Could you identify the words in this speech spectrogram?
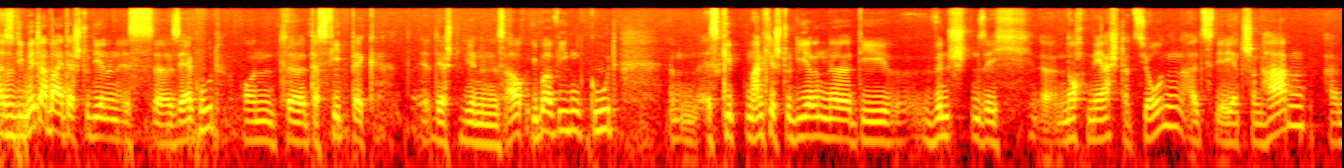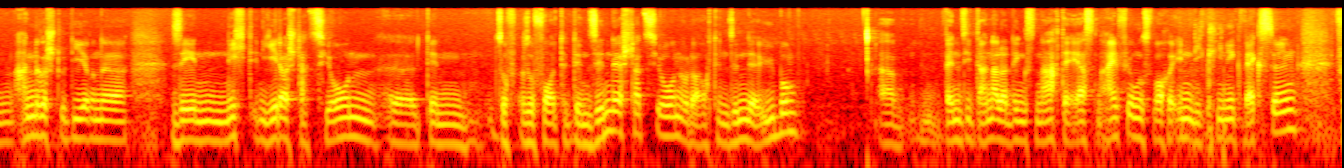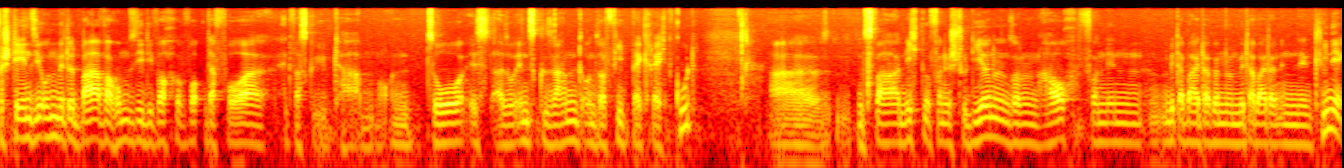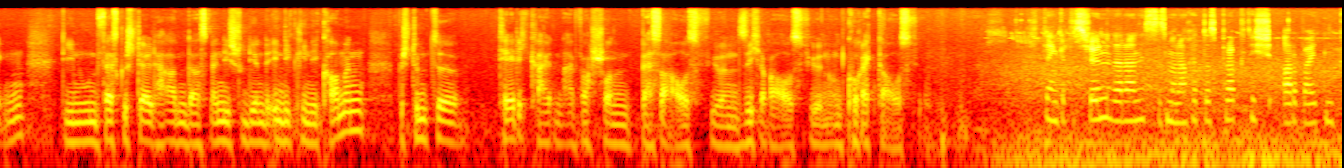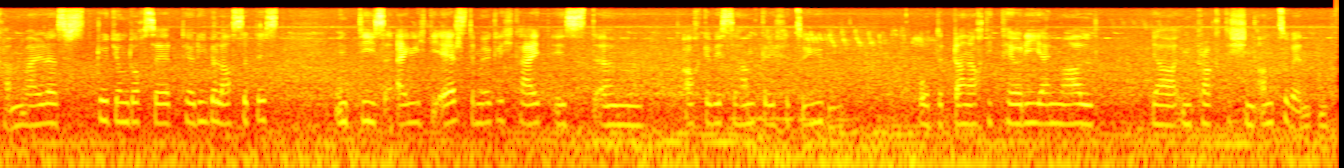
Also die Mitarbeit der Studierenden ist äh, sehr gut und äh, das Feedback der Studierenden ist auch überwiegend gut. Ähm, es gibt manche Studierende, die wünschten sich äh, noch mehr Stationen, als wir jetzt schon haben. Ähm, andere Studierende sehen nicht in jeder Station äh, den, sofort den Sinn der Station oder auch den Sinn der Übung. Ähm, wenn Sie dann allerdings nach der ersten Einführungswoche in die Klinik wechseln, verstehen Sie unmittelbar, warum Sie die Woche davor etwas geübt haben. Und so ist also insgesamt unser Feedback recht gut. Äh, und zwar nicht nur von den Studierenden, sondern auch von den Mitarbeiterinnen und Mitarbeitern in den Kliniken, die nun festgestellt haben, dass wenn die Studierenden in die Klinik kommen, bestimmte Tätigkeiten einfach schon besser ausführen, sicherer ausführen und korrekter ausführen. Ich denke, das Schöne daran ist, dass man auch etwas praktisch arbeiten kann, weil das Studium doch sehr theoriebelastet ist und dies eigentlich die erste Möglichkeit ist, ähm, auch gewisse Handgriffe zu üben oder dann auch die Theorie einmal ja, im Praktischen anzuwenden.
